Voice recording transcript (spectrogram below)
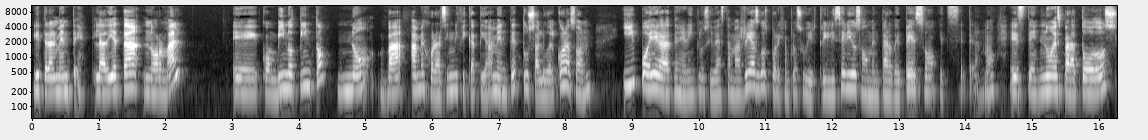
literalmente la dieta normal eh, con vino tinto no va a mejorar significativamente tu salud del corazón y puede llegar a tener inclusive hasta más riesgos, por ejemplo, subir triglicéridos, aumentar de peso, etcétera, ¿no? Este no es para todos.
